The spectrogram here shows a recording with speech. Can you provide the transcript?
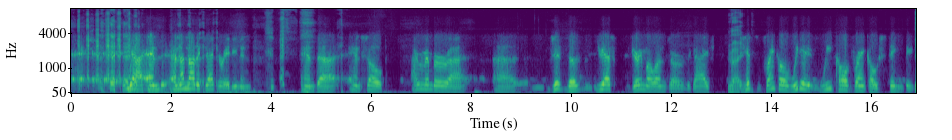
yeah, and and I'm not exaggerating, and and uh, and so I remember uh, uh, the you asked Gerry Mullins or the guys. Right. His Franco, we did we called Franco Sting Beat.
